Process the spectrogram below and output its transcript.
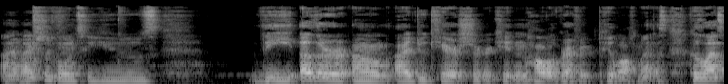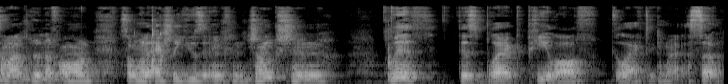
I'm actually going to use the other um, I Dew Care Sugar Kitten holographic peel off mask. Because last time I put enough on, so I'm going to actually use it in conjunction with this black peel off galactic mask. So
